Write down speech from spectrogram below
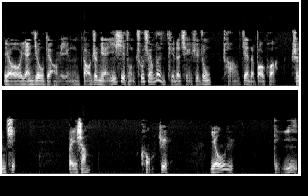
有研究表明，导致免疫系统出现问题的情绪中，常见的包括生气、悲伤、恐惧、忧郁、敌意。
